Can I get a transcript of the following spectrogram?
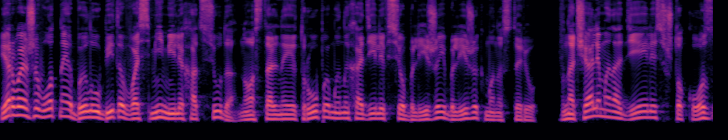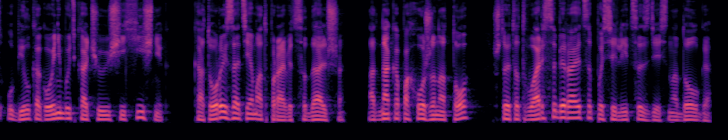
Первое животное было убито в восьми милях отсюда, но остальные трупы мы находили все ближе и ближе к монастырю. Вначале мы надеялись, что коз убил какой-нибудь кочующий хищник, который затем отправится дальше. Однако похоже на то, что эта тварь собирается поселиться здесь надолго.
